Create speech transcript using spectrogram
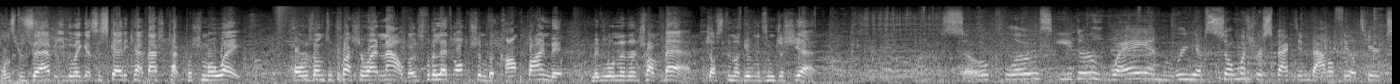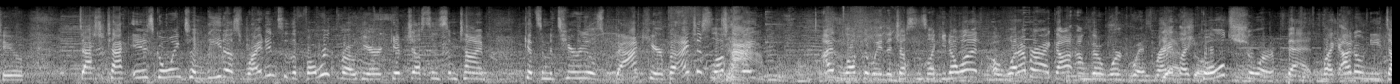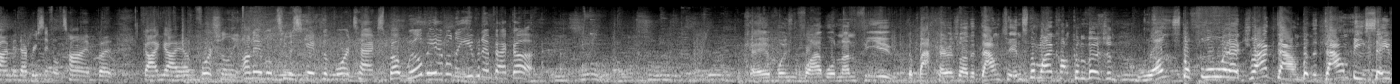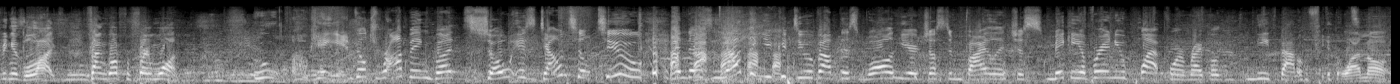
Wants to Zev, either way gets a scaredy cat dash attack, push him away. Horizontal pressure right now, goes for the ledge option but can't find it. Maybe one of a Trump bear. Justin not giving it to him just yet. So close either way, and we have so much respect in Battlefield here too. Dash attack is going to lead us right into the forward throw here. Give Justin some time, get some materials back here. But I just love the way I love the way that Justin's like, you know what? Uh, whatever I got, I'm gonna work with, right? Yeah, like sure. gold, sure, bet. Like I don't need diamond every single time, but Guy Guy unfortunately unable to escape the vortex, but we'll be able to even it back up. Okay, boys, fireball, none for you. The back air as well, the down to into the minecart conversion. Wants the forward air drag down, but the down B saving his life. Thank God for frame one. Ooh, okay, Anvil dropping, but so is down tilt too. And there's nothing you could do about this wall here, Justinbyleth, just making a brand new platform right beneath Battlefield. Why not?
